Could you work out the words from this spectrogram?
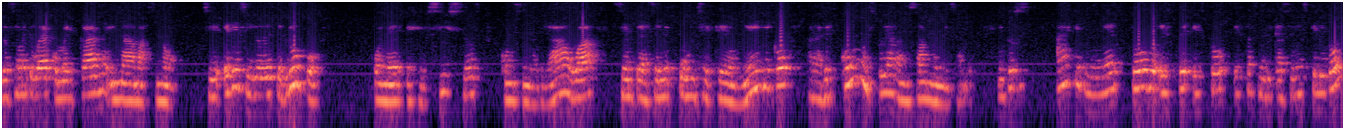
yo solamente voy a comer carne y nada más. No. Si he decidido de este grupo poner ejercicios, consumo de agua, siempre hacerme un chequeo médico para ver cómo estoy avanzando en mi salud. Entonces, hay que tener todo este, esto, estas indicaciones que le doy,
